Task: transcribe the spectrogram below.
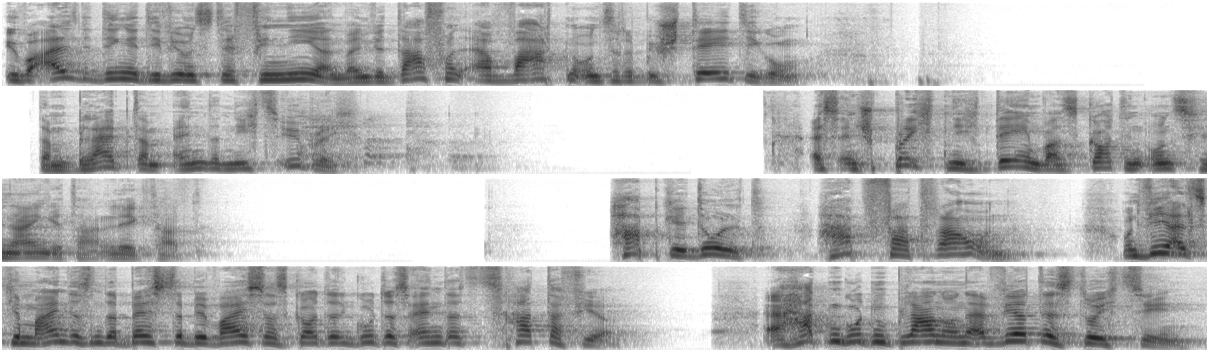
über all die Dinge, die wir uns definieren, wenn wir davon erwarten, unsere Bestätigung, dann bleibt am Ende nichts übrig. Es entspricht nicht dem, was Gott in uns hineingelegt hat. Hab Geduld, hab Vertrauen. Und wir als Gemeinde sind der beste Beweis, dass Gott ein gutes Ende hat dafür. Er hat einen guten Plan und er wird es durchziehen.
